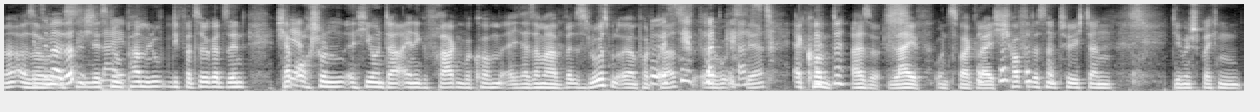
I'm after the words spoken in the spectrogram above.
Ne? Also es sind jetzt live. nur ein paar Minuten, die verzögert sind. Ich habe Ja. auch schon hier und da einige Fragen bekommen. Ja, sag mal, was ist los mit eurem Podcast? der Äh, wo ist der? Podcast? Er kommt, also live und zwar gleich. Ich hoffe, dass natürlich dann dementsprechend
